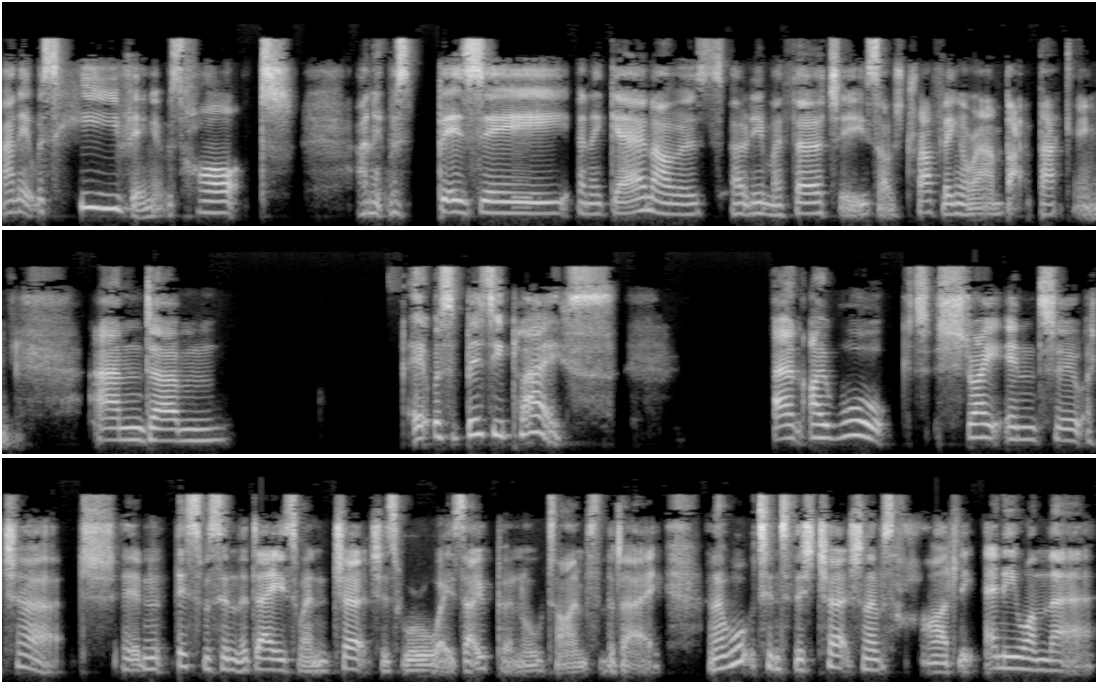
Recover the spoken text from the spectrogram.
and it was heaving. It was hot and it was busy. And again, I was only in my thirties. I was traveling around backpacking and, um, it was a busy place. And I walked straight into a church. And this was in the days when churches were always open all times of the day. And I walked into this church and there was hardly anyone there.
